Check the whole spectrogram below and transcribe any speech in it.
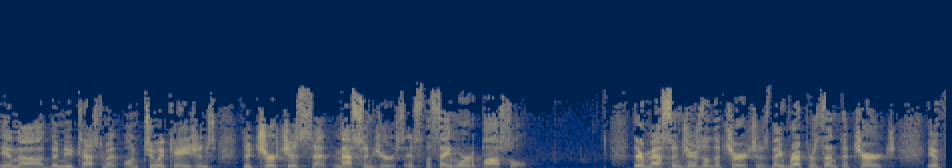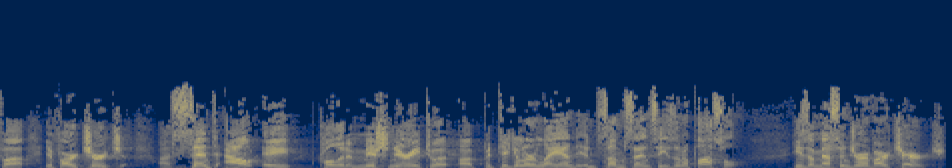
in uh, the New Testament, on two occasions, the churches sent messengers. It's the same word, apostle. They're messengers of the churches. They represent the church. If uh, if our church uh, sent out a call it a missionary to a, a particular land, in some sense, he's an apostle. He's a messenger of our church.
